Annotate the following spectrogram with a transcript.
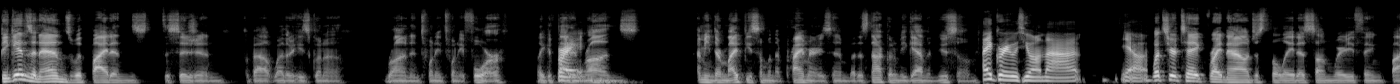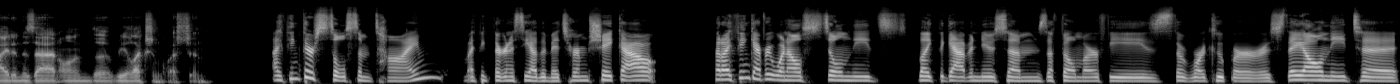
begins and ends with Biden's decision about whether he's going to run in 2024. Like if Right. Biden runs, I mean, there might be someone that primaries him, but it's not going to be Gavin Newsom. I agree with you on that. Yeah. What's your take right now, just the latest on where you think Biden is at on the reelection question? I think there's still some time. I think they're going to see how the midterms shake out. But I think everyone else still needs, like the Gavin Newsoms, the Phil Murphys, the Roy Coopers, they all need to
